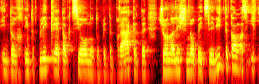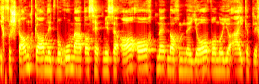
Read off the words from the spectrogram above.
in der, in der Blickredaktion oder bei den prägenden Journalisten noch ein bisschen weitergegangen. Also ich, ich verstand gar nicht, warum er das hat müssen anordnen nach einem Jahr, wo er ja eigentlich,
